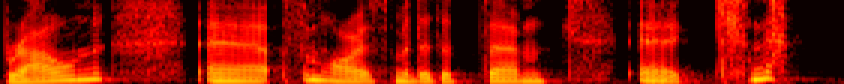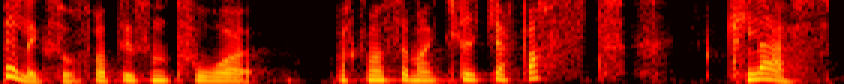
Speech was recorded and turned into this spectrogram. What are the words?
brown. Eh, som har som ett litet knäppe liksom. Som att det är som två, vad ska man säga, man klykar fast clasp.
